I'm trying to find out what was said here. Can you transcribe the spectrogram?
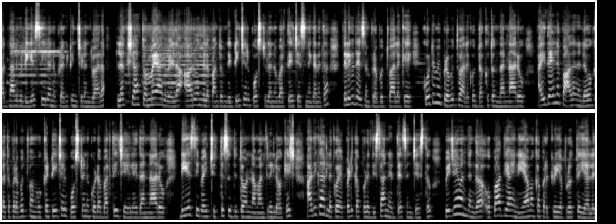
పద్నాలుగు డిఎస్సీలను ప్రకటించడం ద్వారా లక్ష తొంభై ఆరు వేల ఆరు వందల పంతొమ్మిది టీచర్ పోస్టులను భర్తీ చేసిన ఘనత తెలుగుదేశం ప్రభుత్వాలకే కూటమి ప్రభుత్వాలకు దక్కుతుందన్నారు. ఐదేళ్ళ పాలనలో గత ప్రభుత్వం ఒక్క టీచర్ పోస్టును కూడా భర్తీ చేయలేదన్నారు. డిఎస్సిపై చిత్తశుద్ధితో ఉన్న మంత్రి లోకేష్ అధికారులకు ఎప్పటికప్పుడు దిశానిర్దేశం చేస్తూ విజయవంతంగా ఉపాధ్యాయ నియామక ప్రక్రియ పూర్తయ్యేలా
